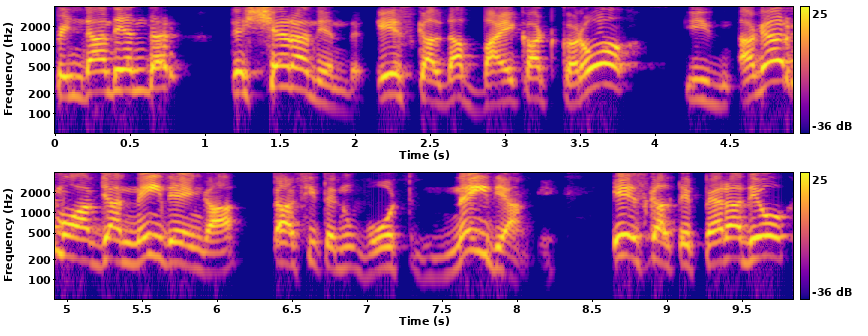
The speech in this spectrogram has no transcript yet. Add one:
ਪਿੰਡਾਂ ਦੇ ਅੰਦਰ ਤੇ ਸ਼ਹਿਰਾਂ ਦੇ ਅੰਦਰ ਇਸ ਗੱਲ ਦਾ ਬਾਈਕਾਟ ਕਰੋ ਕਿ ਅਗਰ ਮੁਆਵਜ਼ਾ ਨਹੀਂ ਦੇਗਾ ਤਾਂ ਅਸੀਂ ਤੈਨੂੰ ਵੋਟ ਨਹੀਂ ਦੇਵਾਂਗੇ ਇਸ ਗੱਲ ਤੇ ਪਹਿਰਾ ਦਿਓ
